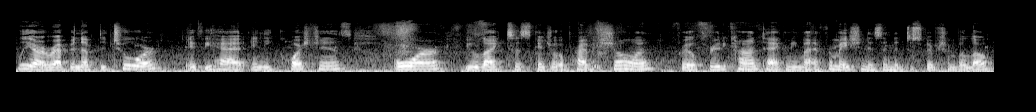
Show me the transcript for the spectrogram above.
We are wrapping up the tour. If you had any questions or you'd like to schedule a private showing, feel free to contact me. My information is in the description below.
